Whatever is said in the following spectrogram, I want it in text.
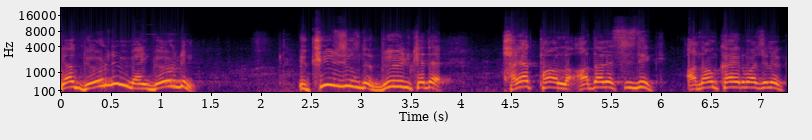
Ya gördüm ben, gördüm. 200 yıldır bu ülkede hayat pahalı, adaletsizlik, adam kayırmacılık,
